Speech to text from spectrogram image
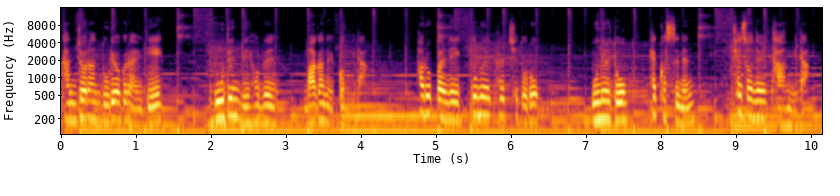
간절한 노력을 알기에 모든 위협을 막아낼 겁니다. 하루빨리 꿈을 펼치도록 오늘도 해커스는 최선을 다합니다.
